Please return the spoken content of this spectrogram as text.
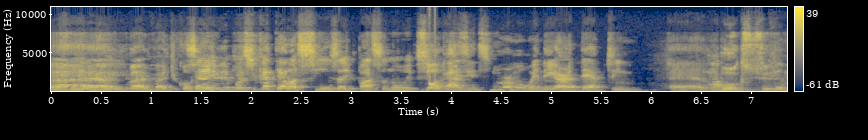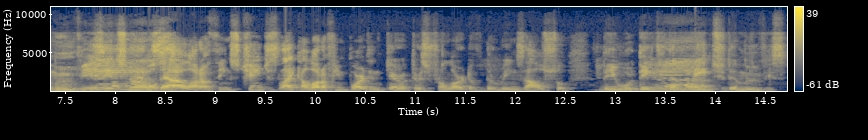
Ah, vai, vai de Isso aí depois fica a tela cinza e passa no So guys, it's normal when they are adapting uh, Um, books to the movies. It's yes. normal that a lot of things change. It's like a lot of important characters from Lord of the Rings also they they didn't Yeah. make to the movies.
